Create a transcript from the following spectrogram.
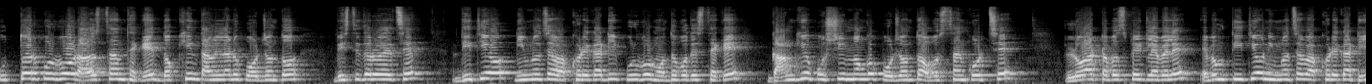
উত্তর, পূর্ব রাজস্থান থেকে দক্ষিণ তামিলনাড়ু পর্যন্ত বিস্তৃত রয়েছে। দ্বিতীয় নিম্নচাপ অক্ষরেখাটি পূর্ব মধ্যপ্রদেশ থেকে গাঙ্গীয় পশ্চিমবঙ্গ পর্যন্ত অবস্থান করছে লোয়ার টপোস্ফিক লেভেলে এবং তৃতীয় নিম্নচাপ অক্ষরেখাটি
